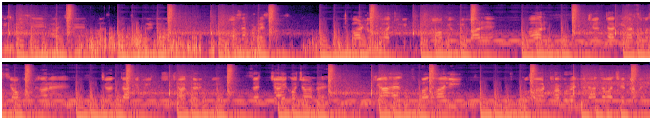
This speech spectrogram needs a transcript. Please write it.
जिसमें से आज मैं मौसम प्रोफेसर इस बार लोकसभा चुनी- चुनाव के उम्मीदवार हैं और जनता की हर समस्याओं को उठा रहे हैं। जनता के बीच जाकर के सच्चाई को जान रहे हैं। क्या है बदहाली ठाकुरगंज विधानसभा क्षेत्र में?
